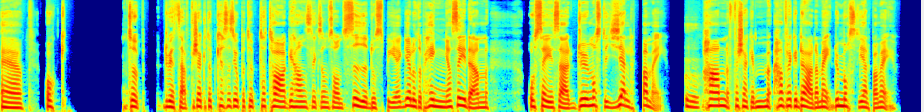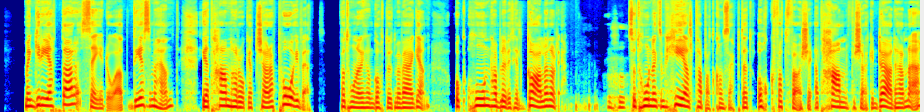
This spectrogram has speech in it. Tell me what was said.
Eh, och typ, du vet så här, försöker typ kasta sig upp och typ ta tag i hans liksom sån sidospegel och typ hänga sig i den och säger så här, du måste hjälpa mig. Han, försöker, han försöker döda mig, du måste hjälpa mig. Men Gretar säger då att det som har hänt är att han har råkat köra på Yvette för att hon har liksom gått ut med vägen. Och hon har blivit helt galen av det. Så att hon har liksom helt tappat konceptet och fått för sig att han försöker döda henne.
